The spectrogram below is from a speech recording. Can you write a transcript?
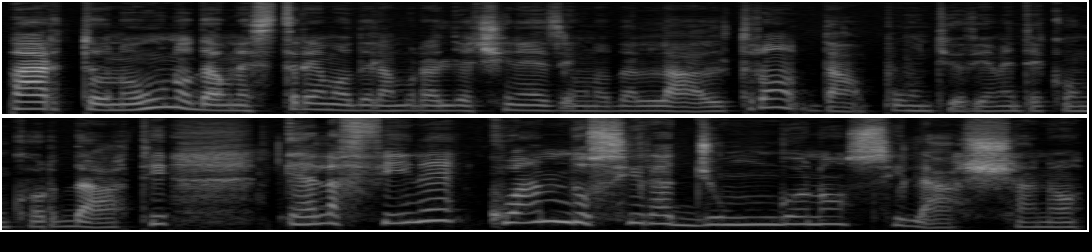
Partono uno da un estremo della muraglia cinese e uno dall'altro, da punti ovviamente concordati, e alla fine quando si raggiungono si lasciano.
